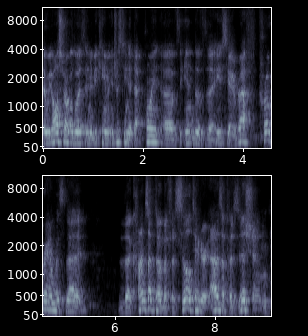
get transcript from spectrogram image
that we all struggled with, and it became interesting at that point of the end of the ACI REF program was that the concept of a facilitator as a position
